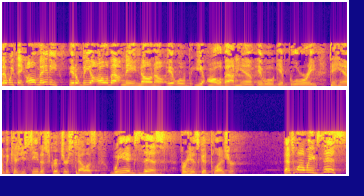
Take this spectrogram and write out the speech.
that we think, oh, maybe it'll be all about me. No, no, it will be all about Him. It will give glory to Him because you see the scriptures tell us we exist for His good pleasure. That's why we exist.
